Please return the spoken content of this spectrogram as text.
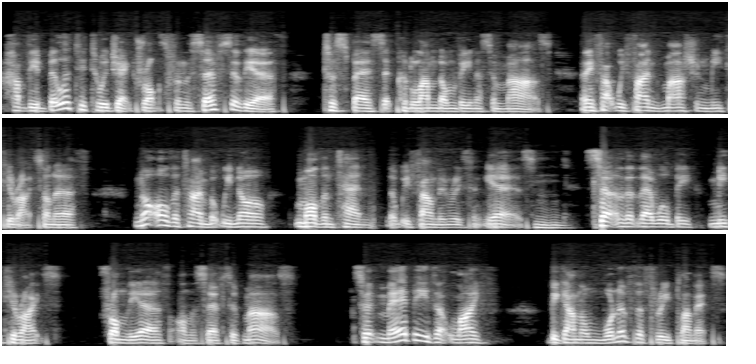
have the ability to eject rocks from the surface of the Earth to space that could land on Venus and Mars. And in fact, we find Martian meteorites on Earth. Not all the time, but we know more than 10 that we found in recent years. Mm-hmm. Certain that there will be meteorites from the Earth on the surface of Mars. So it may be that life began on one of the three planets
